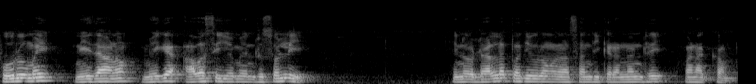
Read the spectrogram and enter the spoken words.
பொறுமை நிதானம் மிக அவசியம் என்று சொல்லி இன்னொரு நல்ல பதிவில் உங்களை நான் சந்திக்கிறேன். நன்றி வணக்கம்.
